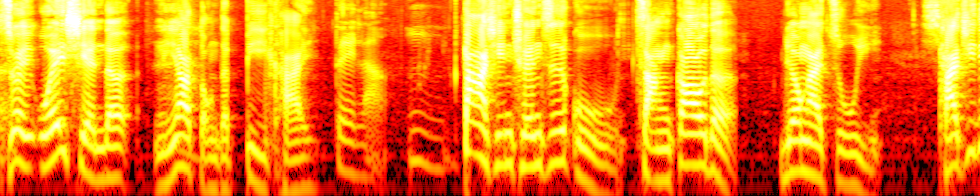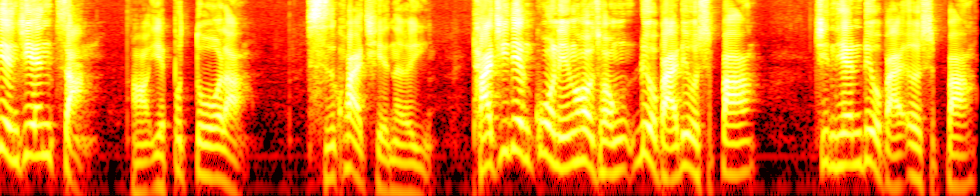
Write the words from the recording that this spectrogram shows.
所以危险的你要懂得避开。对了，嗯，大型全资股涨高的，用爱注意。台积电今天涨啊，也不多啦，十块钱而已。台积电过年后从六百六十八，今天六百二十八，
